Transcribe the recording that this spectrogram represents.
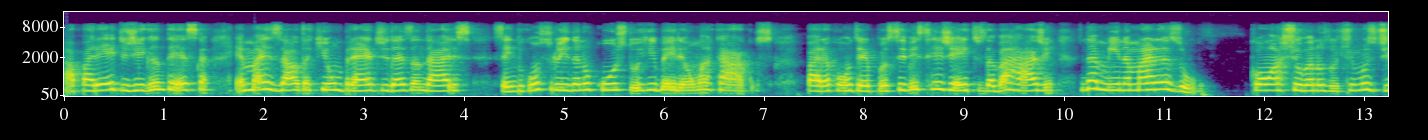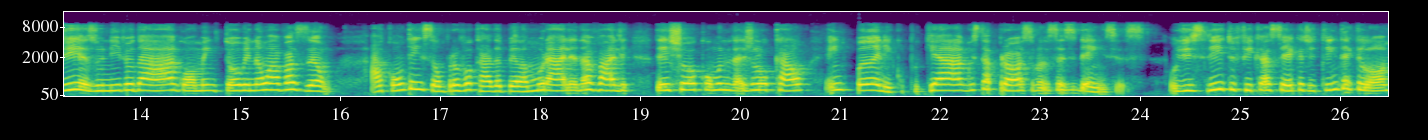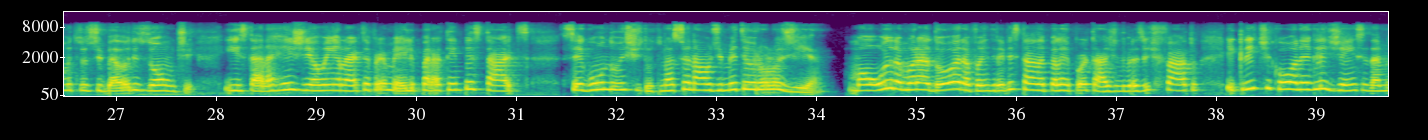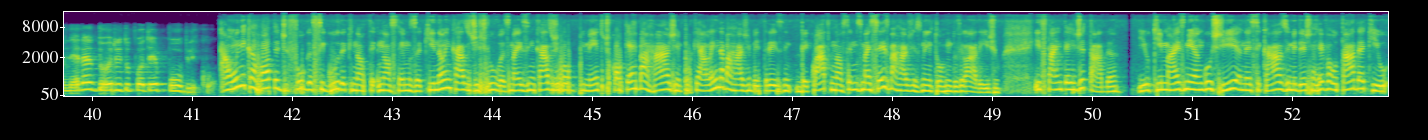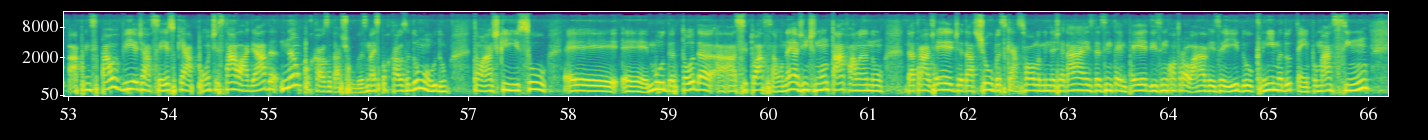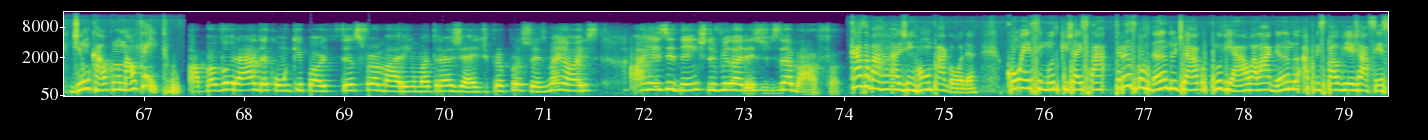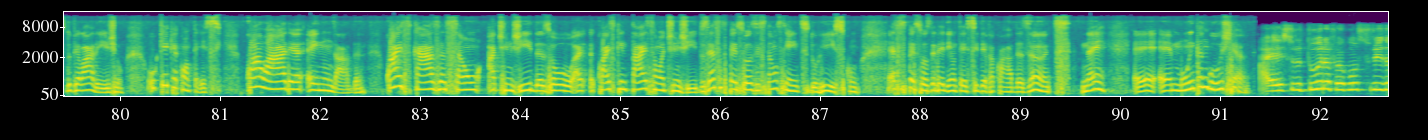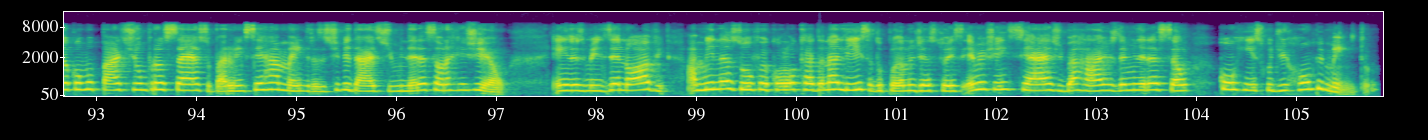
A parede gigantesca é mais alta que um prédio de 10 andares, sendo construída no curso do Ribeirão Macacos, para conter possíveis rejeitos da barragem da mina Mar Azul. Com a chuva nos últimos dias, o nível da água aumentou e não há vazão. A contenção provocada pela muralha da Vale deixou a comunidade local em pânico, porque a água está próxima das residências. O distrito fica a cerca de 30 quilômetros de Belo Horizonte e está na região em alerta vermelho para tempestades, segundo o Instituto Nacional de Meteorologia. Uma outra moradora foi entrevistada pela reportagem do Brasil de Fato e criticou a negligência da mineradora e do poder público. A única rota de fuga segura que nós temos aqui, não em caso de chuvas, mas em caso de rompimento de qualquer barragem, porque além da barragem B3 e B4, nós temos mais seis barragens no entorno do vilarejo, está interditada. E o que mais me angustia nesse caso e me deixa revoltada é que a principal via de acesso, que é a ponte, está alagada não por causa das chuvas, mas por causa do muro. Então acho que isso é, é, muda toda a situação, né? A gente não está falando da tragédia, das chuvas que assolam Minas Gerais, das intempéries incontroláveis controláveis aí do clima, do tempo, mas sim de um cálculo mal feito. Apavorada com o que pode se transformar em uma tragédia de proporções maiores, a residente do vilarejo desabafa. Caso a barragem rompa agora, com esse muro que já está transbordando de água pluvial, alagando a principal via de acesso do vilarejo, o que que acontece? Qual área é inundada? Quais casas são atingidas ou eh, quais quintais são atingidos? Essas pessoas estão cientes do risco? Essas pessoas deveriam ter sido evacuadas antes, né? É, é muita angústia. A estrutura foi construída como parte de um processo para o encerramento das atividades de mineração na região. Em 2019, a Mina Azul foi colocada na lista do Plano de Ações Emergenciais de Barragens da Mineração com risco de rompimento.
